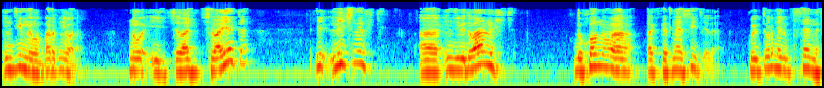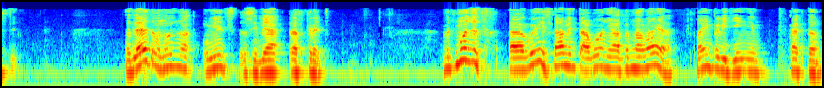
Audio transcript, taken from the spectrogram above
интимного партнера, но и человека, и личность, индивидуальность духовного, так сказать, носителя, культурных ценностей. Но для этого нужно уметь себя раскрыть. Быть может, э, вы сами того не осознавая своим поведением, как-то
